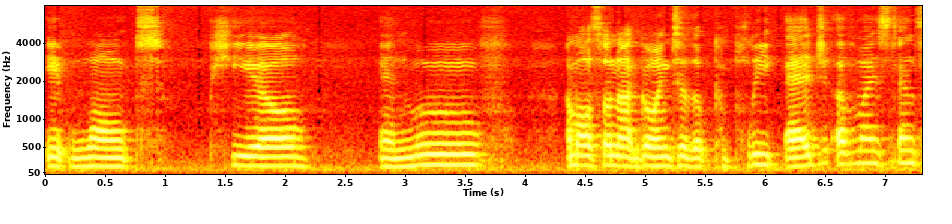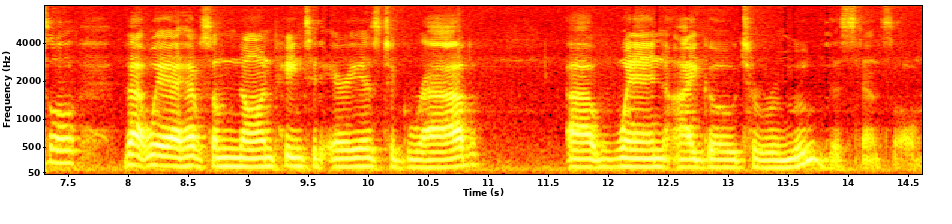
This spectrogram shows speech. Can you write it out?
it won't peel and move. I'm also not going to the complete edge of my stencil. That way I have some non-painted areas to grab uh, when I go to remove the stencil.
